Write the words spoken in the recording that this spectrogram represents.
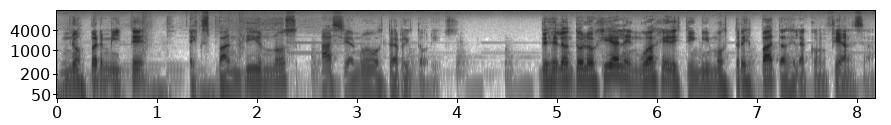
nos permite expandirnos hacia nuevos territorios. Desde la ontología del lenguaje distinguimos tres patas de la confianza.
